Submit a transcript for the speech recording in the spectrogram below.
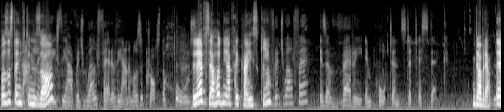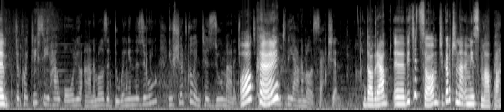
pozostań w tym zoo. increase the average welfare of the animals across the whole zoo. Lew zachodnioafrykański. Average welfare is a very important statistic. Dobra, e, Now, to quickly see how all your animals are doing in the zoo, you should go into zoo management. Okay. and go into the animals section. Dobra. E, wiecie co? Ciekawe, czy na M jest mapa.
